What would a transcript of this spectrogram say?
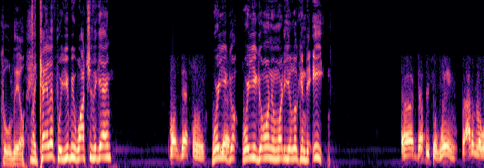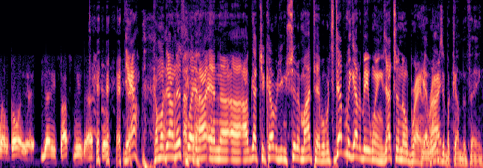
cool deal. Like Khalif, will you be watching the game? Most definitely. Where you go? Where you going, and what are you looking to eat? Uh, definitely some wings, but I don't know where I'm going yet. You got any thoughts me? Yeah, come on down this way, and, I, and uh, uh, I've got you covered. You can sit at my table, but it's definitely got to be wings. That's a no-brainer, Yeah, right? wings have become the thing,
